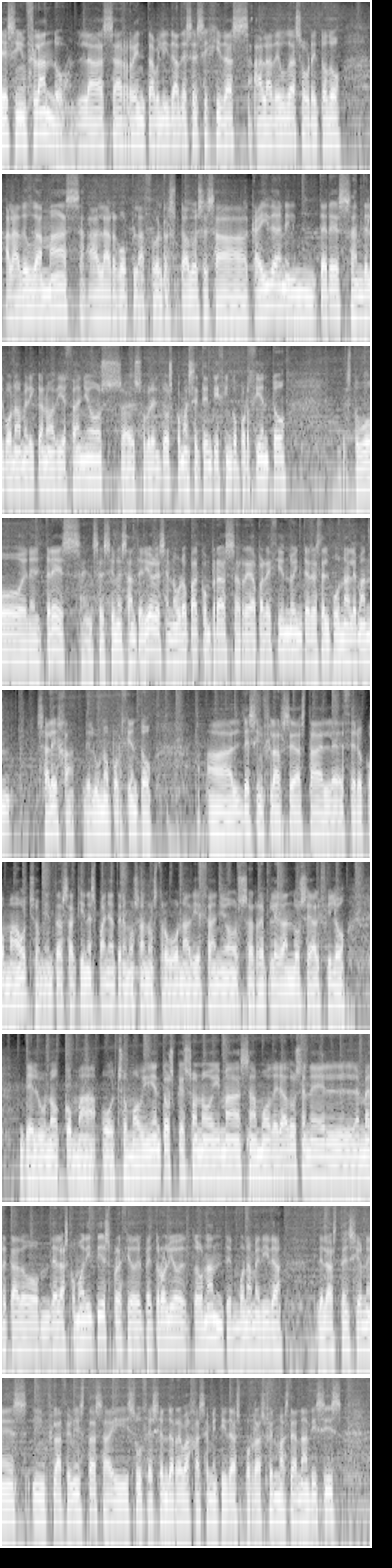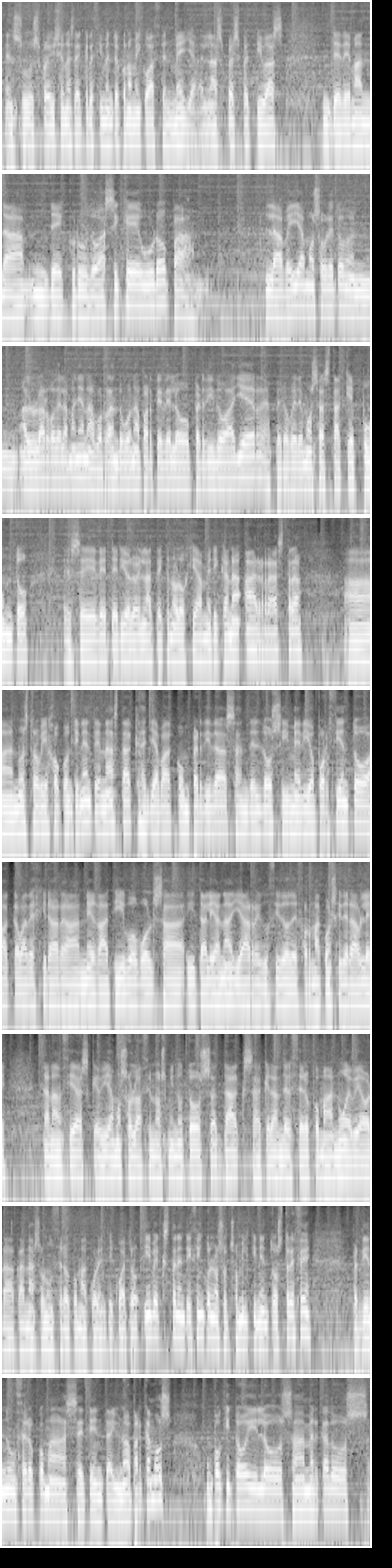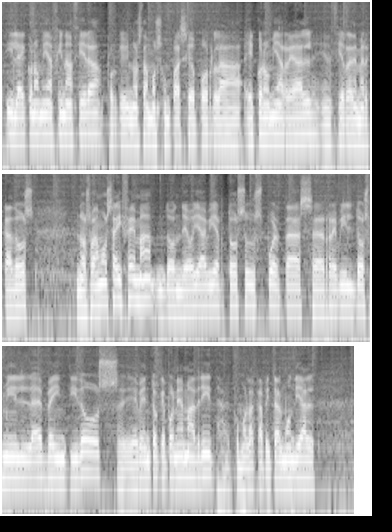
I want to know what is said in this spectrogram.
desinflando las rentabilidades exigidas a la deuda, sobre todo a la deuda más a largo plazo. El resultado es esa caída en el interés del bono americano a 10 años eh, sobre el 2,75%. Estuvo en el 3 en sesiones anteriores. En Europa compras reapareciendo, interés del bono alemán se aleja del 1% al desinflarse hasta el 0,8, mientras aquí en España tenemos a nuestro bono a 10 años replegándose al filo del 1,8. Movimientos que son hoy más moderados en el mercado de las commodities, precio del petróleo detonante en buena medida de las tensiones inflacionistas. Hay sucesión de rebajas emitidas por las firmas de análisis en sus previsiones de crecimiento económico hacen mella en las perspectivas de demanda de crudo. Así que Europa la veíamos sobre todo a lo largo de la mañana borrando buena parte de lo perdido ayer, pero veremos hasta qué punto ese deterioro en la tecnología americana arrastra a nuestro viejo continente. Nasdaq ya va con pérdidas del 2,5%, acaba de girar a negativo bolsa italiana y ha reducido de forma considerable ganancias que veíamos solo hace unos minutos DAX, que eran del 0,9, ahora gana solo un 0,44. IBEX 35 en los 8.513, perdiendo un 0,71. Aparcamos un poquito hoy los ah, mercados y la economía financiera, porque hoy nos damos un paseo por la economía real en cierre de mercados. Nos vamos a IFEMA, donde hoy ha abierto sus puertas eh, Revil 2022, evento que pone a Madrid como la capital mundial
